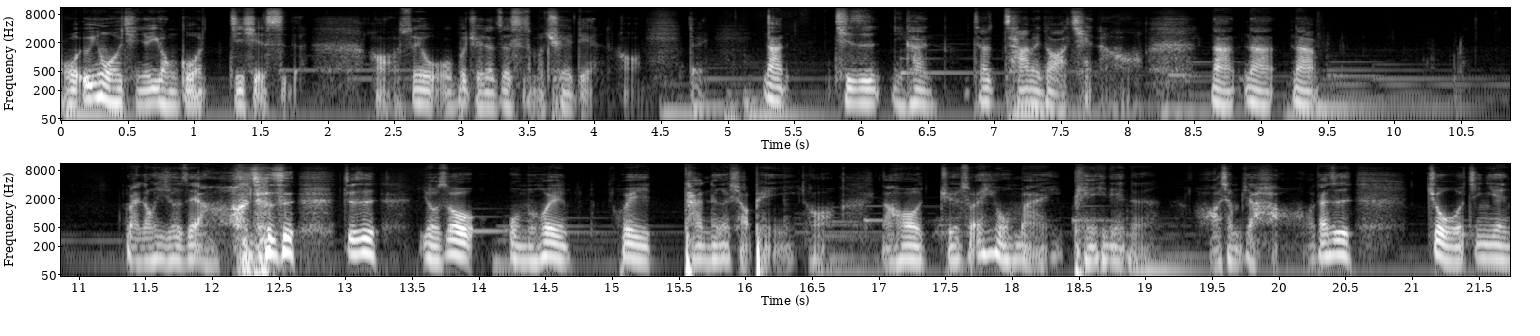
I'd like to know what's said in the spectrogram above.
我因为我以前就用过机械式的，好，所以我不觉得这是什么缺点，好，对，那其实你看这差没多少钱啊，哈，那那那买东西就这样，就是就是有时候我们会会贪那个小便宜，哈，然后觉得说，哎，我买便宜点的好像比较好，但是就我经验，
